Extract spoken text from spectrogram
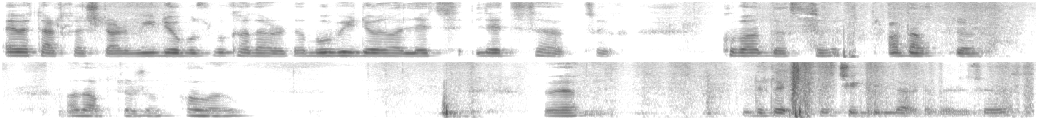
Evet arkadaşlar videomuz bu kadardı. Bu videoda led, led sattık. Kumandası, adaptör, adaptörü falan. Ve direkt çekimler de vereceğiz.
